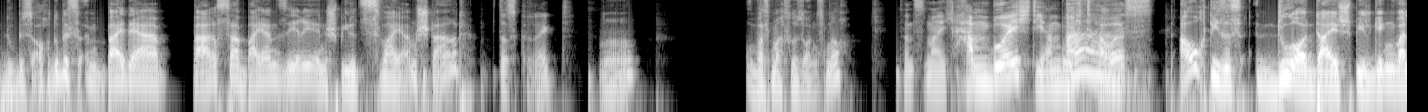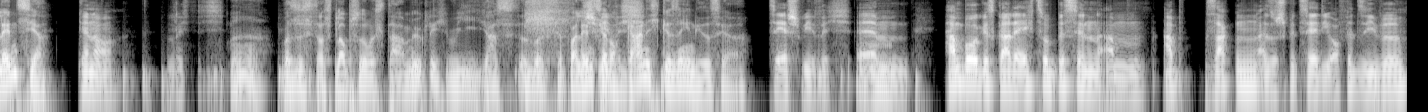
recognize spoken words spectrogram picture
du bist auch, du bist bei der Barca Bayern Serie in Spiel 2 am Start. Das ist korrekt. Ja. Und was machst du sonst noch? Sonst mache ich Hamburg, die Hamburg ah, Towers. Auch dieses Do-or-Die-Spiel gegen Valencia. Genau, richtig. Ah, was ist, was glaubst du, was ist da möglich? Wie hast also ich Valencia schwierig. noch gar nicht gesehen dieses Jahr. Sehr schwierig. Mhm. Ähm, Hamburg ist gerade echt so ein bisschen am Absacken, also speziell die Offensive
